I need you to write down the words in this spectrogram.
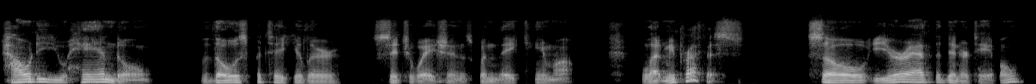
how do you handle those particular situations when they came up? Let me preface. So, you're at the dinner table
